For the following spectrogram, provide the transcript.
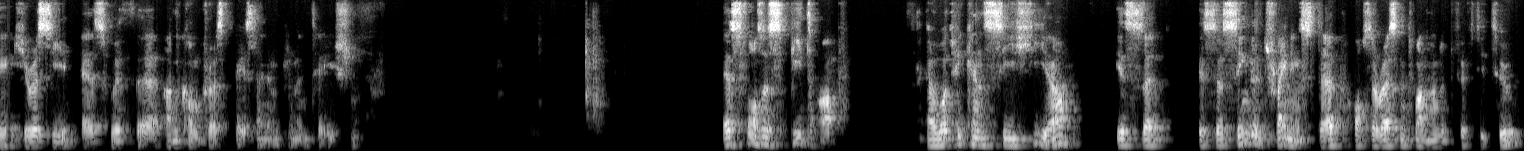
accuracy as with the uncompressed baseline implementation. As for the speed up, uh, what we can see here is that is a single training step of the ResNet 152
